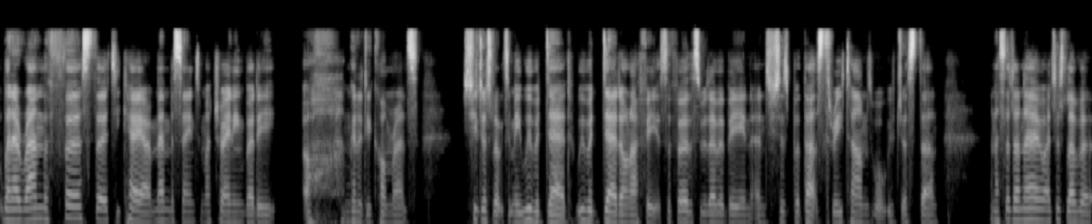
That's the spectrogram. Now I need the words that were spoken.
when I ran the first 30k, I remember saying to my training buddy, "Oh, I'm going to do comrades." She just looked at me. We were dead. We were dead on our feet. It's the furthest we'd ever been. And she says, But that's three times what we've just done. And I said, I know, I just love it.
